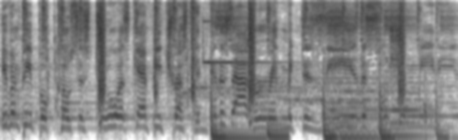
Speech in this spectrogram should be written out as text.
Even people closest to us can't be trusted. Algorithmic disease, the social media.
